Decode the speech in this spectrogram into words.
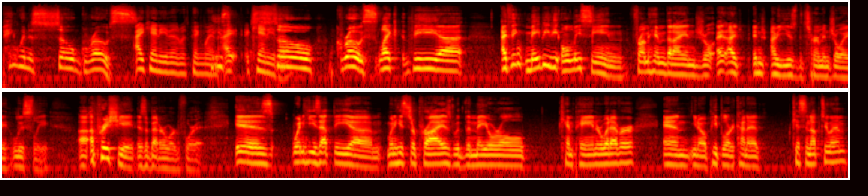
Penguin is so gross. I can't even with Penguin. He's I, I can't even. So gross. Like the, uh, I think maybe the only scene from him that I enjoy, I, I, use the term enjoy loosely, uh, appreciate is a better word for it, is when he's at the, um, when he's surprised with the mayoral campaign or whatever, and you know people are kind of kissing up to him,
